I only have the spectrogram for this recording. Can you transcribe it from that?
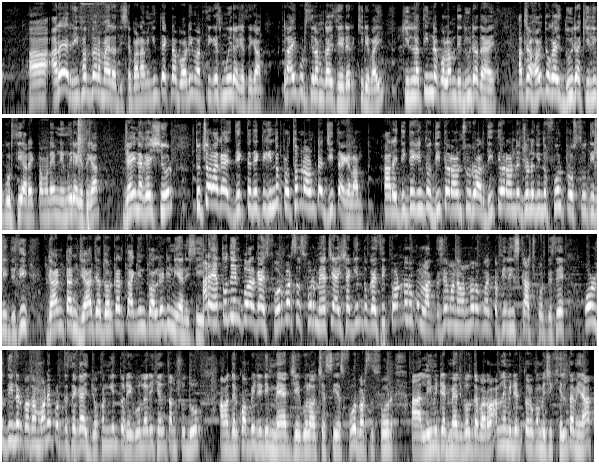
আরে, রিফাত ভাইয়ের মায়েরা দিছে বাট আমি কিন্তু একটা বডি মারছি গেছে মুইরা গেছে গা। ট্রাই করছিলাম গাইস হেডের কিরে ভাই? কিল না, তিনটা কলাম দিয়ে দুইটা দেখায়। আচ্ছা হয়তো গাইস দুইটা কিলি করছি, আর একটা মানে এমনি মুইরা গেছে গা। যাই না গাইস শিওর তো চলো গাইস দেখতে দেখতে কিন্তু প্রথম রাউন্ডটা জিতা গেলাম। আর এই দিক দিয়ে কিন্তু দ্বিতীয় রাউন্ড শুরু। আর দ্বিতীয় রাউন্ডের জন্য কিন্তু ফুল প্রস্তুতি নিতেছি। গান টান যা যা দরকার তা কিন্তু অলরেডি নিয়ে আনিছি। আর এতদিন পর গাইস ফোর ভার্সেস ফোর ম্যাচে আইসা কিন্তু গাইস একটু অন্যরকম লাগতেছে মানে অন্যরকম একটা ফিলিংস কাজ করতেছে। ওল্ড দিনের কথা মনে পড়তেছে গাইস যখন কিন্তু রেগুলারই খেলতাম শুধু আমাদের কম্পিটিটিভ ম্যাচ যেগুলো হচ্ছে CS four versus four limited match বলতে পারো আনলিমিটেড তো ওরকম বেশি খেলতামই না।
